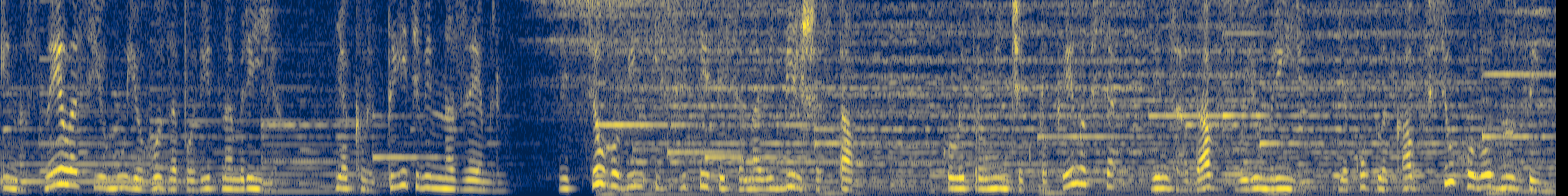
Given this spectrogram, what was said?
і наснилась йому його заповітна мрія, як летить він на землю. Від цього він і світитися навіть більше став. Коли промінчик прокинувся, він згадав свою мрію, яку плекав всю холодну зиму.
